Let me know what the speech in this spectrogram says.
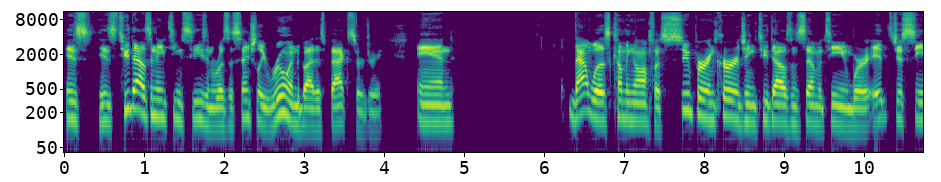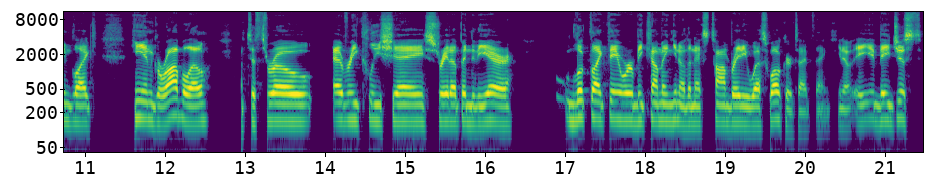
his his 2018 season was essentially ruined by this back surgery. And that was coming off a super encouraging 2017 where it just seemed like he and Garoppolo to throw every cliche straight up into the air looked like they were becoming, you know, the next Tom Brady, Wes Welker type thing. You know, they, they just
